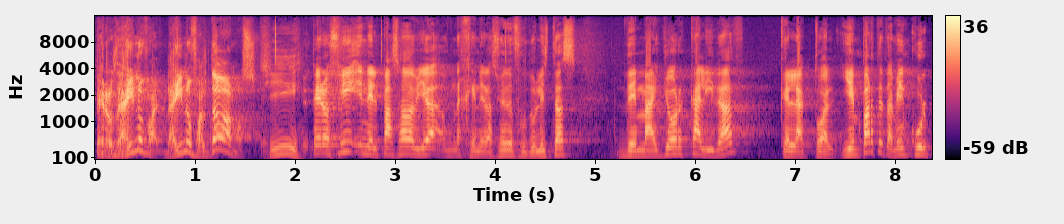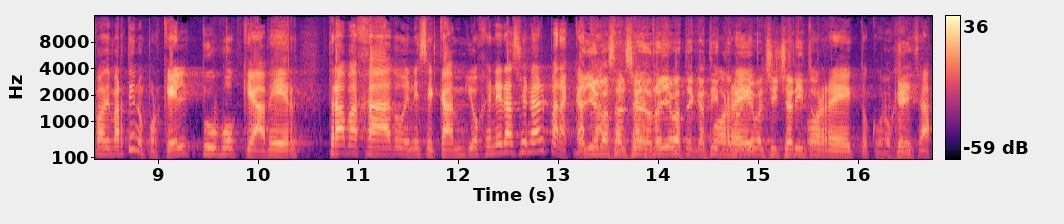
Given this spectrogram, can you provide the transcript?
pero de ahí no, de ahí no faltábamos. Sí. Pero sí, en el pasado había una generación de futbolistas de mayor calidad que la actual. Y en parte también culpa de Martino, porque él tuvo que haber trabajado en ese cambio generacional para No lleva catapultar Salcedo, no lleva. Tecatito, no lleva el Chicharito. Correcto, correcto. Ok. O sea,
